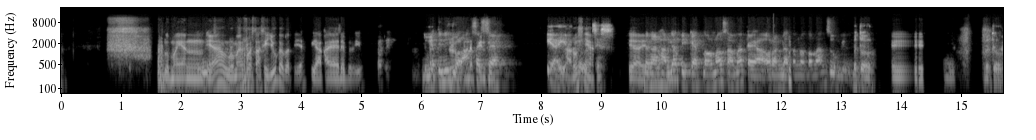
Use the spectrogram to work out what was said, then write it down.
tuh. lumayan ya lumayan frustasi juga berarti ya pihak kayak W. Duit. berarti dia jual akses ya Iya, iya. Harusnya. akses. Iya iya. dengan harga tiket normal sama kayak orang datang nonton langsung gitu Betul, Iya, betul.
